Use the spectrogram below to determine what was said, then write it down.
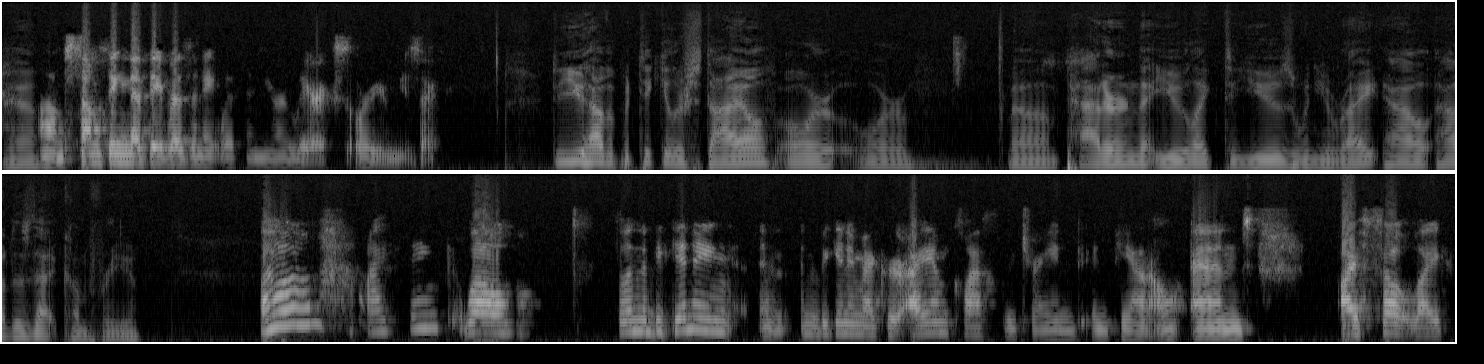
yeah. um, something that they resonate with in your lyrics or your music Do you have a particular style or or um, pattern that you like to use when you write? How how does that come for you? um i think well so in the beginning in, in the beginning of my career i am classically trained in piano and i felt like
